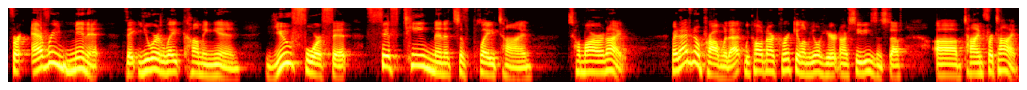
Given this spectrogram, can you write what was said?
For every minute that you are late coming in, you forfeit 15 minutes of play time tomorrow night. Right? I have no problem with that. We call it in our curriculum. You'll hear it in our CDs and stuff. Uh, time for time.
